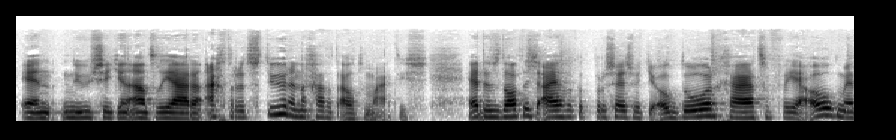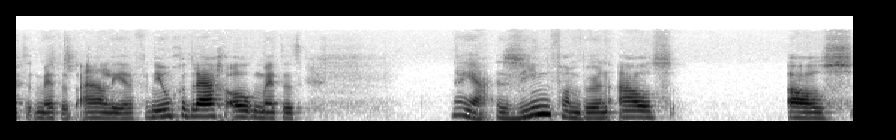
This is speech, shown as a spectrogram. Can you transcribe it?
En nu zit je een aantal jaren achter het stuur en dan gaat het automatisch. dus dat is eigenlijk het proces wat je ook doorgaat. Van ja, ook met, met het aanleren van nieuw gedrag, ook met het nou ja, zien van burn-out als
